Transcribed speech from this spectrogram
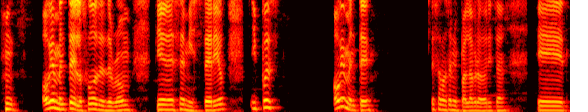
Obviamente los juegos de The Room tienen ese misterio. Y pues, obviamente, esa va a ser mi palabra ahorita. eh,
